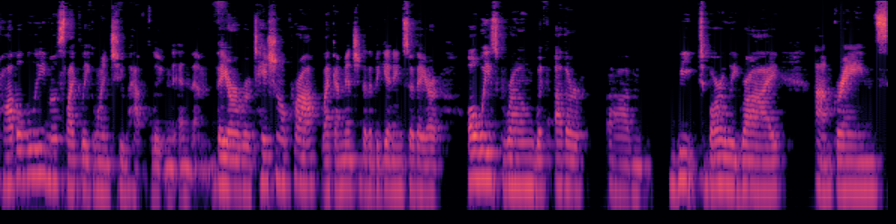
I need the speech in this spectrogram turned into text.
probably most likely going to have gluten in them. They are a rotational crop, like I mentioned at the beginning, so they are always grown with other um, wheat, barley, rye um, grains.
